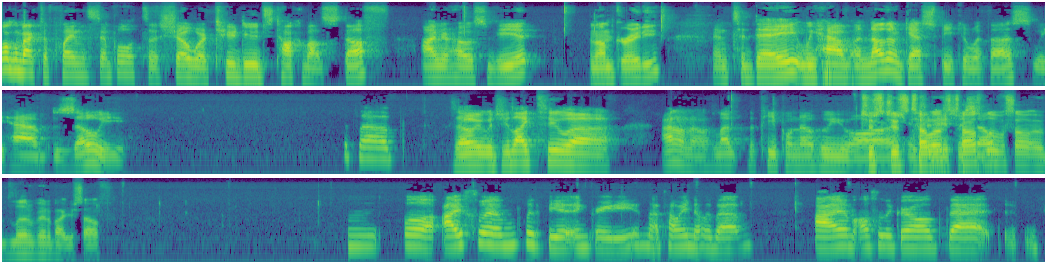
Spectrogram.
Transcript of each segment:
Welcome back to Plain and Simple. It's a show where two dudes talk about stuff. I'm your host, Viet, And I'm Grady. and today we have another guest speaker with us. We have Zoe. What's up? Zoe, would you like to, uh, I don't know, let the people know who you are? just just tell us introduce tell us a little, so, a little bit about yourself. Mm, Well, I swim with Viet and Grady, and that's how I know them. I am also the girl that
